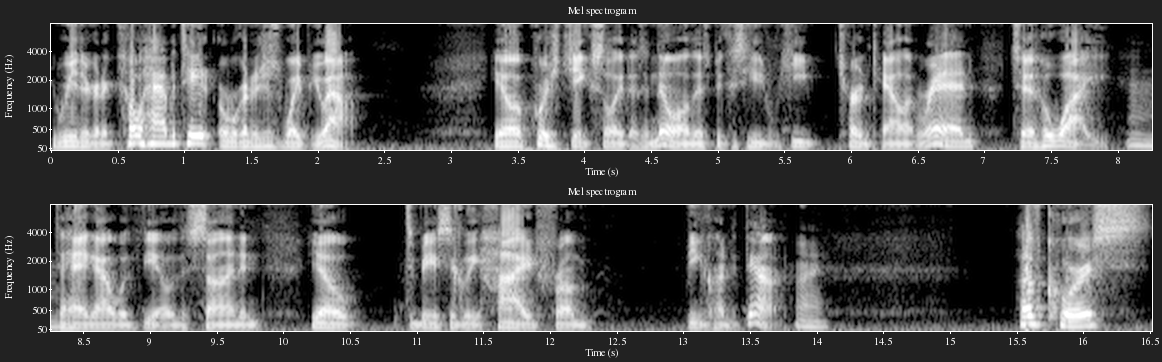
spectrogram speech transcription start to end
You're either going to cohabitate or we're going to just wipe you out. You know, of course, Jake Sully doesn't know all this because he he turned tail and ran to Hawaii hmm. to hang out with you know the sun and you know to basically hide from being hunted down. Right. Of course,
